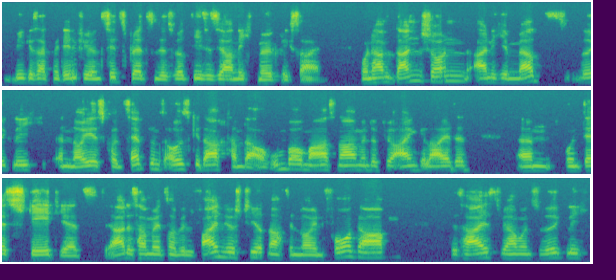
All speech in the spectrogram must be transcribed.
wie gesagt, mit den vielen Sitzplätzen, das wird dieses Jahr nicht möglich sein. Und haben dann schon eigentlich im März wirklich ein neues Konzept uns ausgedacht, haben da auch Umbaumaßnahmen dafür eingeleitet. Ähm, und das steht jetzt. Ja, das haben wir jetzt noch ein bisschen feinjustiert nach den neuen Vorgaben. Das heißt, wir haben uns wirklich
